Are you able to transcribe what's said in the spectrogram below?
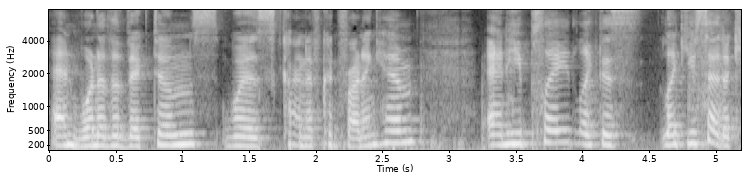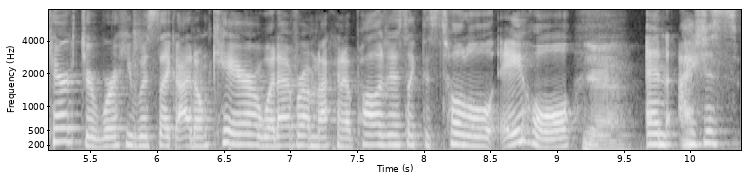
and one of the victims was kind of confronting him. And he played like this, like you said, a character where he was like, I don't care, whatever, I'm not going to apologize, like this total a hole. Yeah. And I just,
